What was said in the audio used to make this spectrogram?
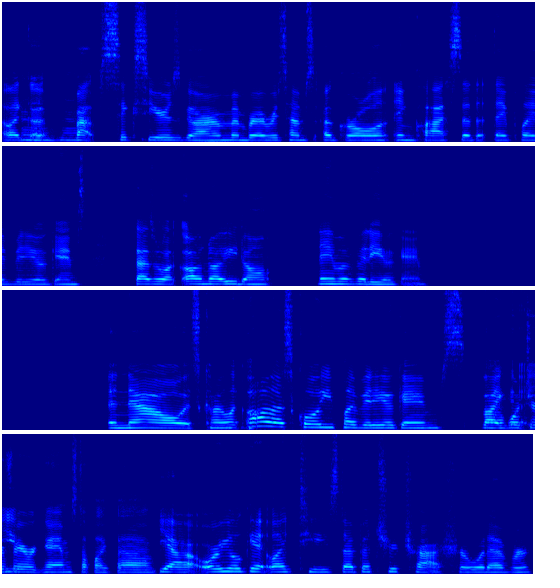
like uh Mhm. about six years ago, I remember every time a girl in class said that they played video games, guys were like, "Oh no, you don't. Name a video game." And now it's kind of like, "Oh, that's cool. You play video games." Like, Like, what's your you- favorite game? Stuff like that. Yeah, or you'll get like teased. I bet you're trash or whatever.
